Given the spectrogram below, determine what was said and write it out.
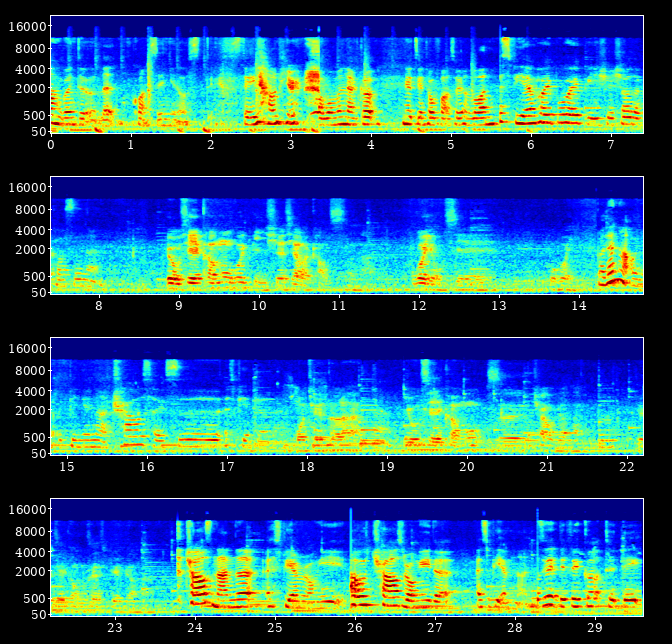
I'm going to let Kuang Sin, you know, stay, stay down here. 我们两个没有剪头发所以很乱。SPM 会不会比学校的考试难？有些科目会比学校的考试难，不过有些不会。But then, on your opinion, uh, trials 还是 SPM 比较难？我觉得啦，嗯有些科目是 trial 比较难，有些科目是 SPM 比较难。Trials 难的 SPM 容易，然后 Trials 容易的 SPM 难。Was it difficult to date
